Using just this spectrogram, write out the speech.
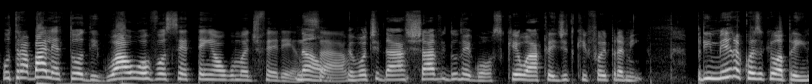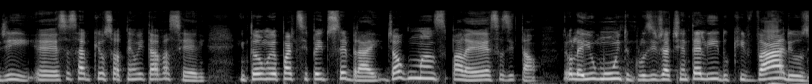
O trabalho é todo igual ou você tem alguma diferença? Não, eu vou te dar a chave do negócio, que eu acredito que foi para mim. Primeira coisa que eu aprendi, é, você sabe que eu só tenho oitava série. Então eu participei do Sebrae, de algumas palestras e tal. Eu leio muito, inclusive já tinha até lido que vários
